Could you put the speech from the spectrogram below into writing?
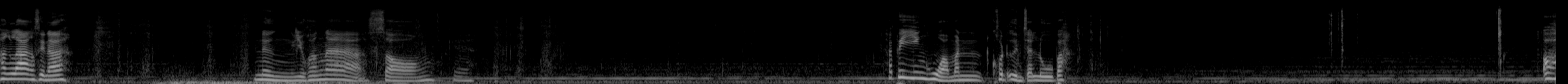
ข้างล่างสินะหนึ่งอยู่ข้างหน้าสองอถ้าพี่ยิงหัวมันคนอื่นจะรู้ปะโอ้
